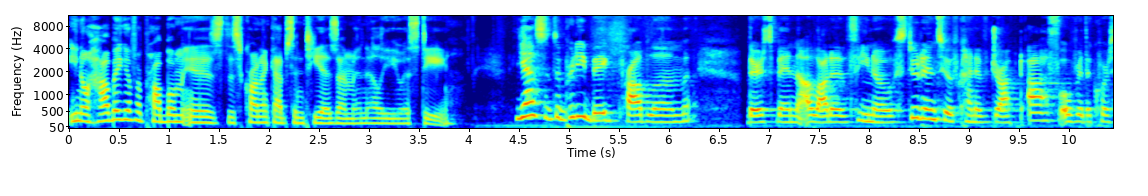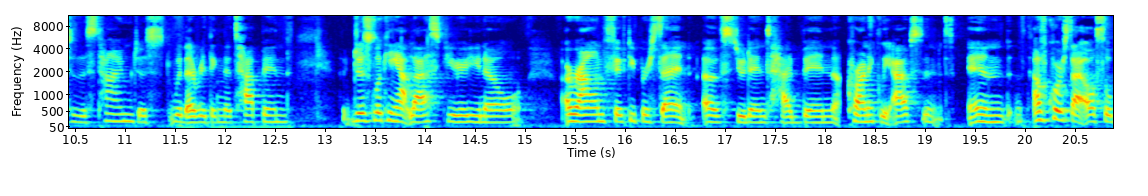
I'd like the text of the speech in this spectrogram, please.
you know, how big of a problem is this chronic absenteeism in LAUSD? Yes, it's a pretty big problem. There's been a lot of, you know, students who have kind of dropped off over the course of this time just with everything that's happened. Just looking at last year, you know, around 50% of students had been chronically absent. And of course, that also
